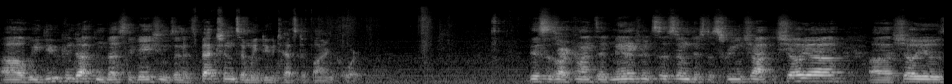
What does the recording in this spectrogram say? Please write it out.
Uh, we do conduct investigations and inspections, and we do testify in court. This is our content management system, just a screenshot to show you, uh, show you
